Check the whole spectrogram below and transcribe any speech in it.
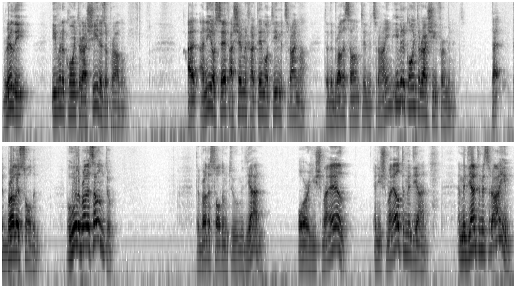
Really, even according to Rashi, there's a problem. Ani Yosef Hashem mechartem oti Mitzrayim. Did the brother sell him to Mitzrayim? Even according to Rashi for a minute. that the brothers sold him. But who did the brothers sell him to? The brothers sold him to Midian or Ishmael, and Ishmael to Midian, and Midian to Mitzrayim.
